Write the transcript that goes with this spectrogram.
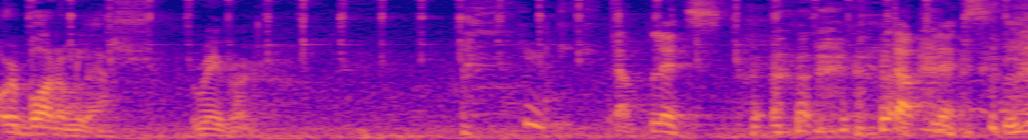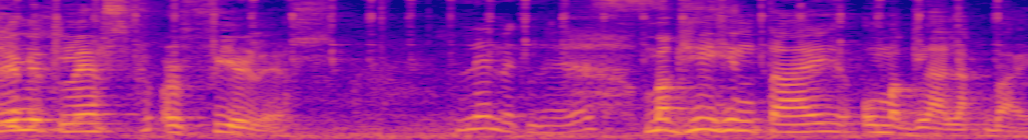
or bottomless? Raver. Topless. Topless. Limitless or fearless? Limitless. Maghihintay o maglalakbay?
